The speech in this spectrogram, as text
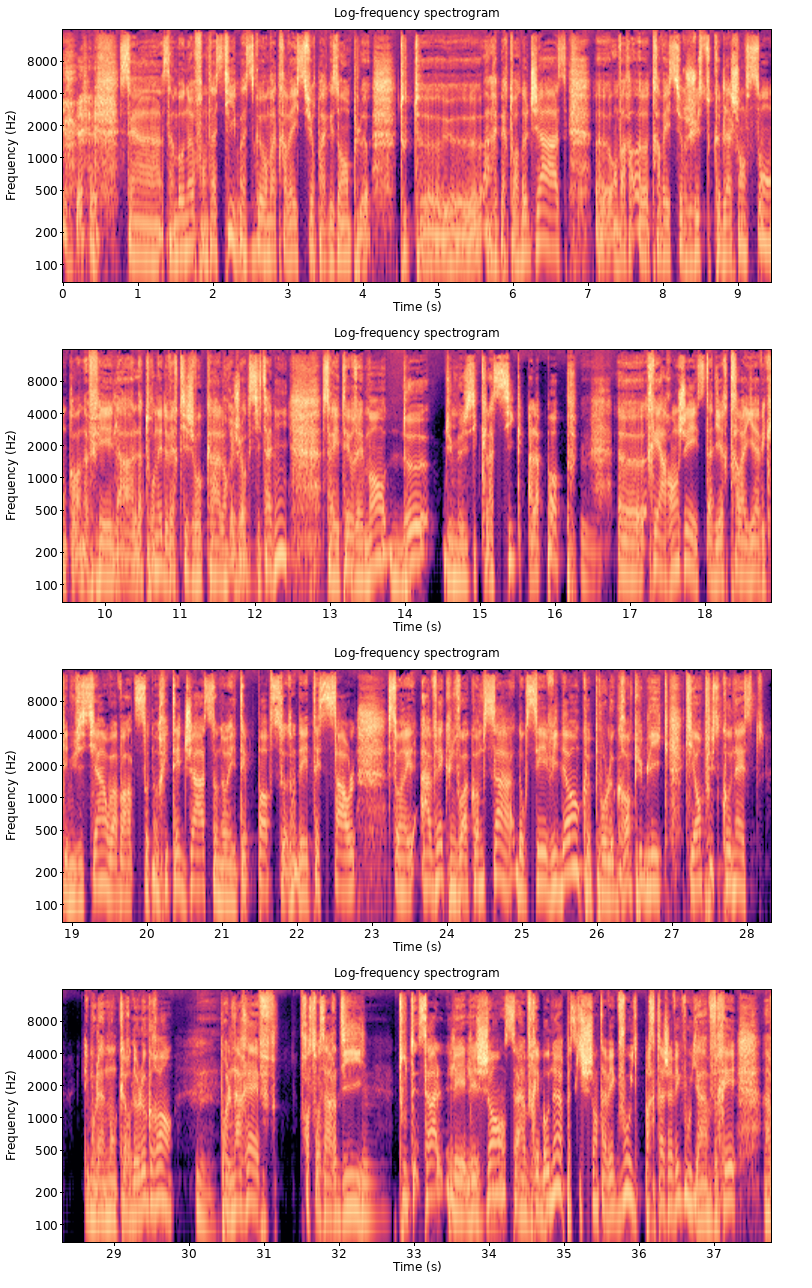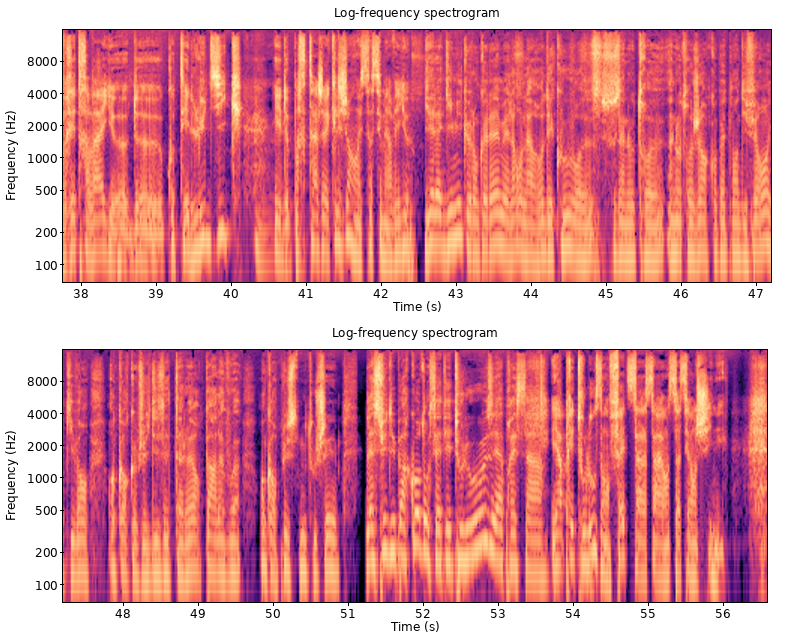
C'est un, un bonheur fantastique parce qu'on va travailler sur, par exemple, tout euh, un répertoire de jazz. Euh, on va euh, travailler sur juste que de la chanson. Quand on a fait la, la tournée de Vertige Vocal en région Occitanie, ça a été vraiment de du musique classique à la pop mm. euh, réarrangée, c'est-à-dire travailler avec les musiciens, ou avoir sonorité jazz, sonorité pop, sonorité soul, sonorité avec une voix comme ça. Donc c'est évident que pour le grand public, qui en plus connaissent les Moulins de mon cœur de Legrand, mm. Paul Naref, François Hardy, mm tout ça, les, les gens, c'est un vrai bonheur parce qu'ils chantent avec vous, ils partagent avec vous. Il y a un vrai, un vrai travail euh, de côté ludique mmh. et de partage avec les gens et ça, c'est merveilleux. Il y a la gimmick que l'on connaît, mais là, on la redécouvre euh, sous un autre, un autre genre complètement différent et qui va encore, comme je le disais tout à l'heure, par la voix encore plus nous toucher. La suite du parcours, donc ça a été Toulouse et après ça? Et après Toulouse, en fait, ça, ça, ça s'est enchaîné.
